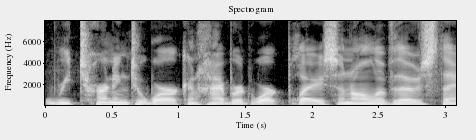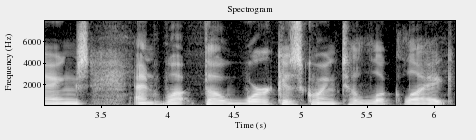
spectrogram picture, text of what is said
returning to work and hybrid workplace and all of those things and what the work is going to look like.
